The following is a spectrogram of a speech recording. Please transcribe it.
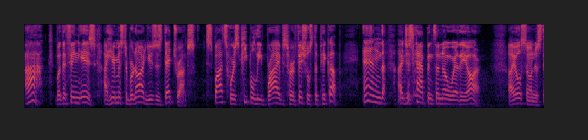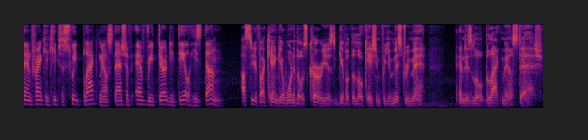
Ah, but the thing is, I hear Mr. Bernard uses dead drops, spots where his people leave bribes for officials to pick up. And I just happen to know where they are. I also understand Frankie keeps a sweet blackmail stash of every dirty deal he's done. I'll see if I can't get one of those couriers to give up the location for your mystery man and his little blackmail stash.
